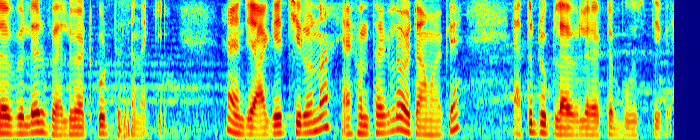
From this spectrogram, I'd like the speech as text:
লেভেলের ভ্যালু অ্যাড করতেছে নাকি? হ্যাঁ যে আগে ছিল না, এখন থাকলে ওটা আমাকে এতটুকু লেভেলের একটা বুঝ দিবে।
